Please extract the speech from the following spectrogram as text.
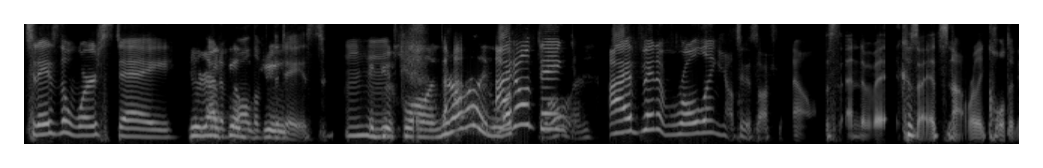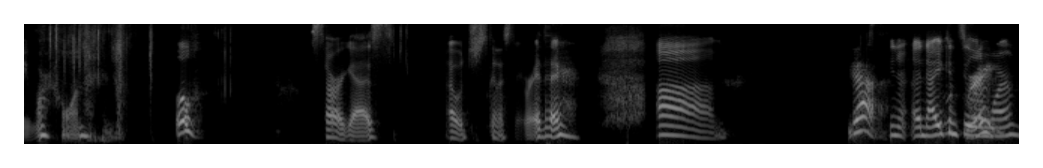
Today's the worst day You're out of all of the days. if Mhm. you're swollen. You don't really I don't think- swollen. I've been rolling. I'll take this off now. This end of it because it's not really cold anymore. Hold on. Oh, sorry guys. I was just gonna stay right there. Um, Yeah. you know, and now you can see a little more,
